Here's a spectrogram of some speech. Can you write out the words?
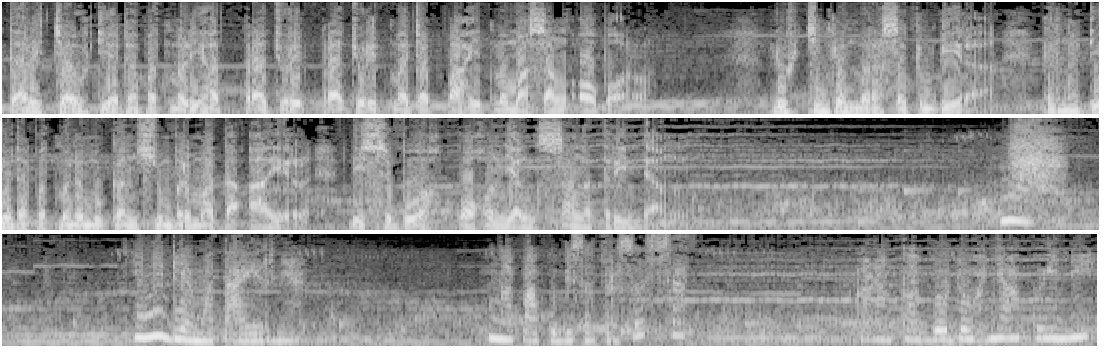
Dari jauh dia dapat melihat prajurit-prajurit Majapahit memasang obor. Luh Jinggan merasa gembira karena dia dapat menemukan sumber mata air di sebuah pohon yang sangat rindang. Nah, ini dia mata airnya. Mengapa aku bisa tersesat? Alangkah bodohnya aku ini.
